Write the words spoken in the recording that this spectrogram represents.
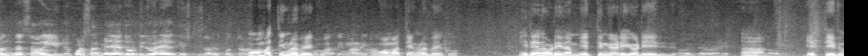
ಒಂದು ಈಟು ಕೊಡ್ಸಾದ್ಮೇಲೆ ಅದು ಡೆಲಿವರಿ ಆಗಕ್ಕೆ ಎಷ್ಟು ದಿವಸ ಬೇಕು ಅಂತ ಒಂಬತ್ತು ತಿಂಗಳು ಬೇಕು. ಒಂಬತ್ತು ತಿಂಗಳು ಒಂಬತ್ತು ತಿಂಗಳು ಬೇಕು. ಇದೇ ನೋಡಿ ನಮ್ಮ ಎತ್ತಿನ ಗಾಡಿ ಗಾಡಿ ಇದು ಹಾಂ ಎತ್ತಿದು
